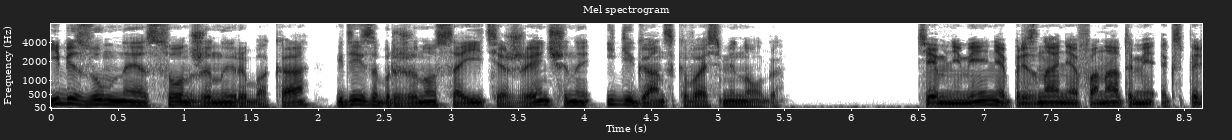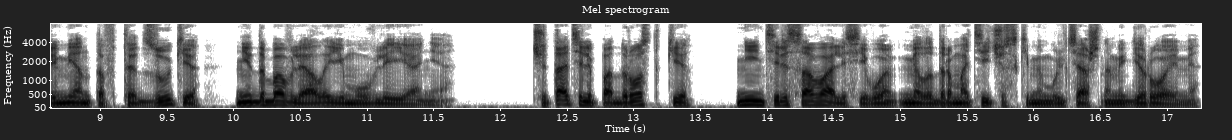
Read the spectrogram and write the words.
и безумное «Сон жены рыбака», где изображено соитие женщины и гигантского осьминога. Тем не менее, признание фанатами экспериментов Тедзуки не добавляло ему влияния. Читатели-подростки не интересовались его мелодраматическими мультяшными героями,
